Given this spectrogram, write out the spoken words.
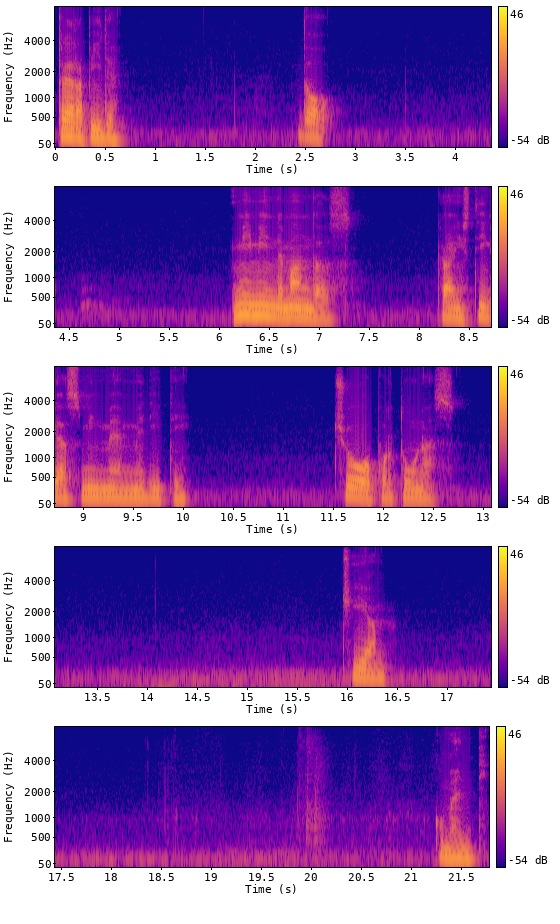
tre rapide. Do, mi min demandas, ca instigas min mem mediti, ciu opportunas, ciam, commenti,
